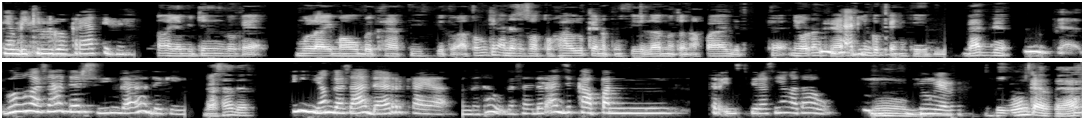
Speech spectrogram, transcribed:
Yang bikin gue kreatif ya? Ah, yang bikin lu kayak mulai mau berkreatif gitu. Atau mungkin ada sesuatu hal lu kayak nonton film nonton apa gitu. Kayak ini orang kreatif gue pengen kayak gitu nggak ada Enggak, gue nggak sadar sih, nggak ada kayak. Gitu. Nggak sadar? Iya, nggak sadar, kayak nggak tahu, nggak sadar aja kapan terinspirasinya nggak tahu. Hmm. Bingung ya? Bingung kan ya?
